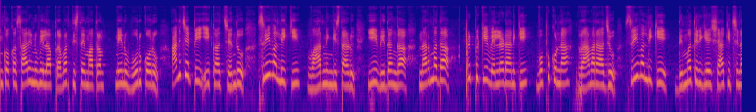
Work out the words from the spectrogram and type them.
ఇంకొకసారి నువ్వు ఇలా ప్రవర్తిస్తే మాత్రం నేను ఊరుకోను అని చెప్పి ఇక చందు శ్రీవల్లికి వార్నింగ్ ఇస్తాడు. ఈ విధంగా నర్మదా ట్రిప్కి వెళ్ళడానికి ఒప్పుకున్న రామరాజు శ్రీవల్లికి దిమ్మ తిరిగే షాక్ ఇచ్చిన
